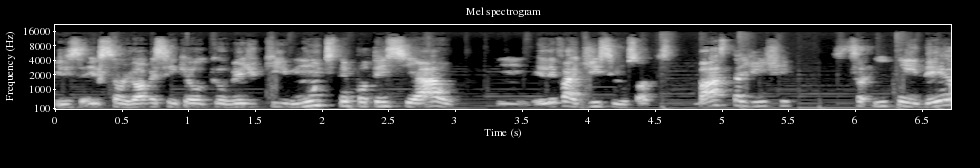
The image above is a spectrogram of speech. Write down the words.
eles, eles são jovens assim, que, eu, que eu vejo que muitos têm potencial elevadíssimo, só que basta a gente entender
